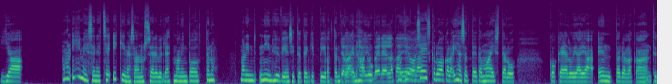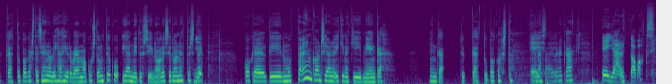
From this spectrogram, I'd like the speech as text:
Ja mä oon ihmeissäni, että se ei ikinä saanut selville, että mä olin polttanut. Mä olin niin hyvin sitten jotenkin piilottanut Jollain kaiken hajun. hajuvedellä tai Mutta joo, seiskaluokalla ihan satteita maistelukokeiluja ja en todellakaan tykkää tupakasta. Sehän oli ihan hirveän makusta, mutta joku jännitys siinä oli silloin, että sitä Jep. kokeiltiin. Mutta en kans jäänyt ikinä kiinni enkä, enkä tykkää tupakasta Ei tänä päivänäkään. Ei jäänyt tavaksi.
